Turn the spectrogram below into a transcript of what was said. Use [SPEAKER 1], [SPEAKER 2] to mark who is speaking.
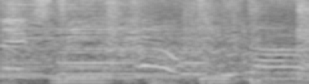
[SPEAKER 1] Sixteen to hold.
